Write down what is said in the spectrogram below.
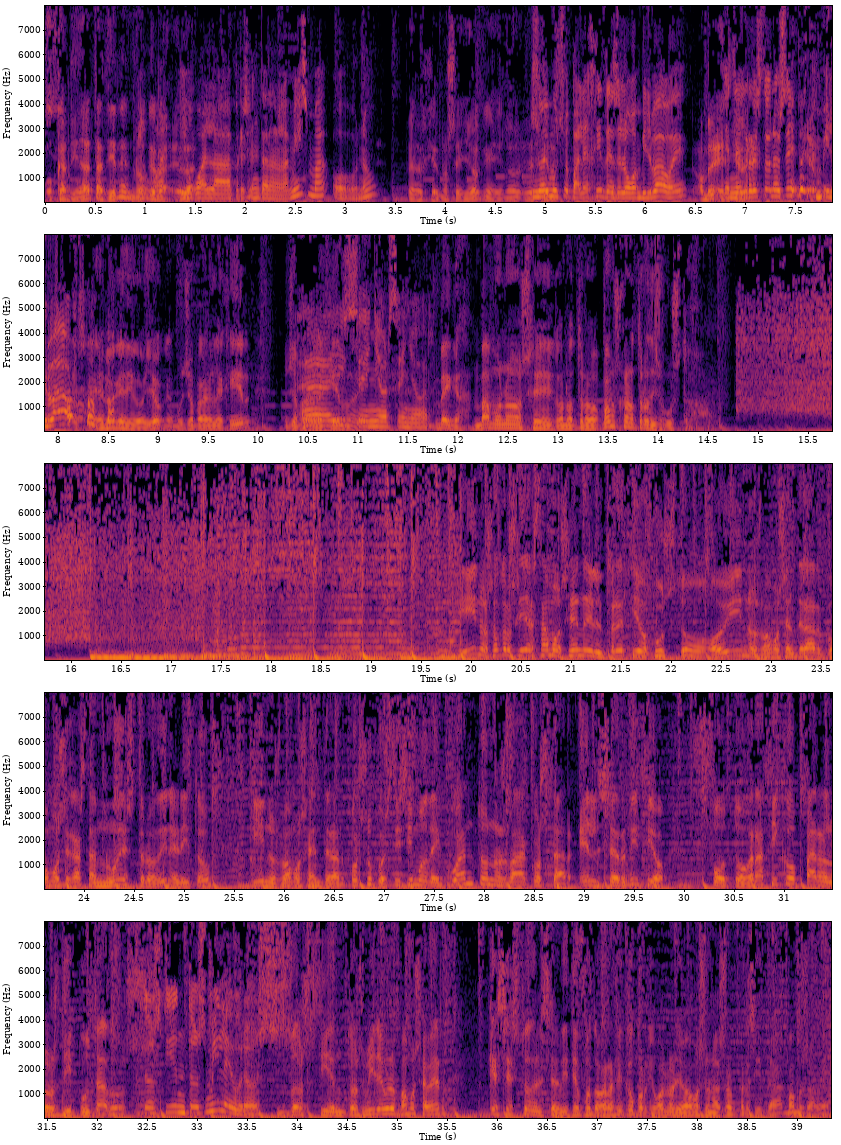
O candidata tienen, ¿no? Igual, la, presentan a la misma o no. Pero es que no sé yo, que no... no hay mucho para elegir, desde luego en Bilbao, ¿eh? Hombre, en el resto no sé, pero en Bilbao... Es, lo que digo yo, que mucho para elegir, mucho para Ay, elegir... señor, señor. Venga, vámonos eh, con otro... Vamos con otro disgusto. Y nosotros ya estamos en el precio justo. Hoy nos vamos a enterar cómo se gasta nuestro dinerito y nos vamos a enterar, por supuestísimo, de cuánto nos va a costar el servicio fotográfico para los diputados. 200.000 euros. 200.000 euros. Vamos a ver qué es esto del servicio fotográfico porque igual nos llevamos una sorpresita. Vamos a ver.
